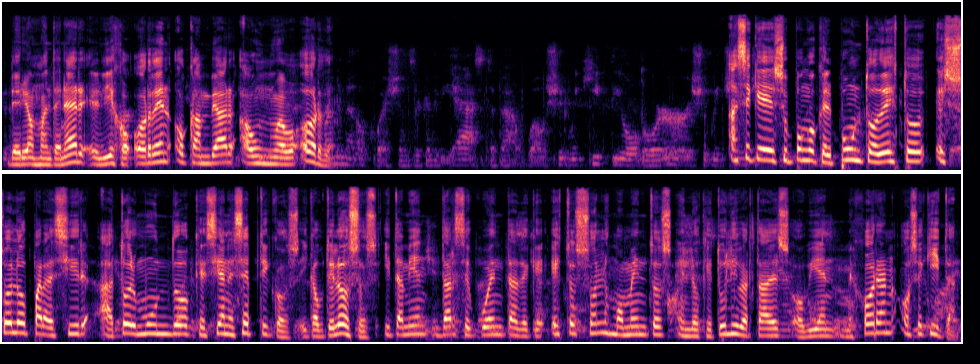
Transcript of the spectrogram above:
¿Deberíamos mantener el viejo orden o cambiar a un nuevo orden? Así que supongo que el punto de esto es solo para decir a todo el mundo que sean escépticos y cautelosos y también darse cuenta de que estos son los momentos en los que tus libertades o bien mejoran o se quitan.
